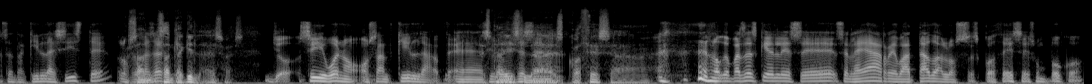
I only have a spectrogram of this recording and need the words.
Santa Kilda existe. Santa Kilda, eso es. Yo, sí, bueno, o Sant Kilda. Eh, si lo dices, isla escocesa. lo que pasa es que se le ha arrebatado a los escoceses un poco,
